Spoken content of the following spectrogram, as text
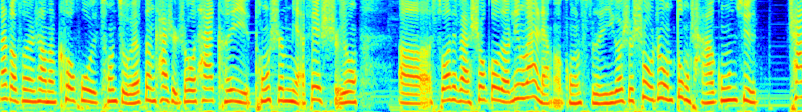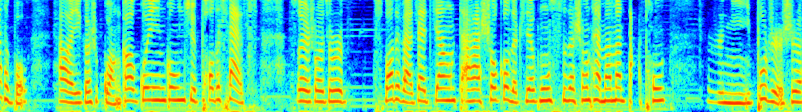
Megaphone 上的客户从九月份开始之后，他还可以同时免费使用，呃，Spotify 收购的另外两个公司，一个是受众洞察工具 Chatable，还有一个是广告归因工具 Podsets。所以说，就是 Spotify 在将大家收购的这些公司的生态慢慢打通，就是你不只是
